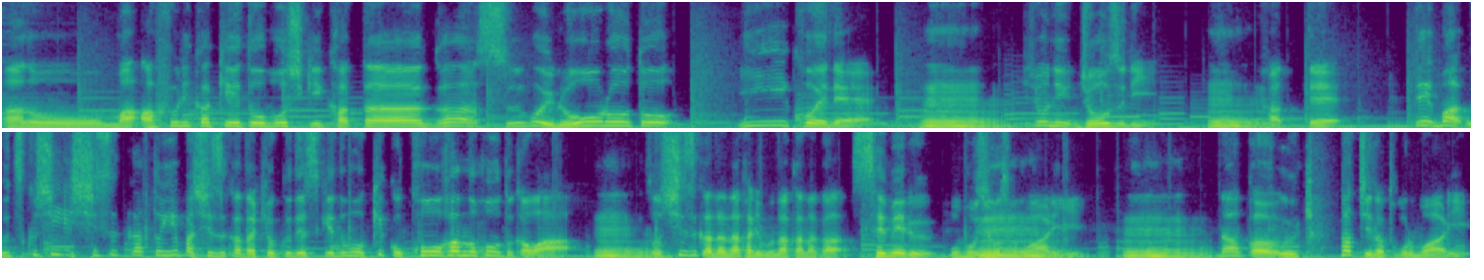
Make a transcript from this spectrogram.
あの、まあ、アフリカ系とおぼしき方が、すごい朗々といい声で、うん。非常に上手にうん。なって、で、まあ、美しい静かといえば静かな曲ですけども、結構後半の方とかは、うんその静かな中にもなかなか攻める面白さもあり、うん。なんかうんキャッチーなところもあり、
